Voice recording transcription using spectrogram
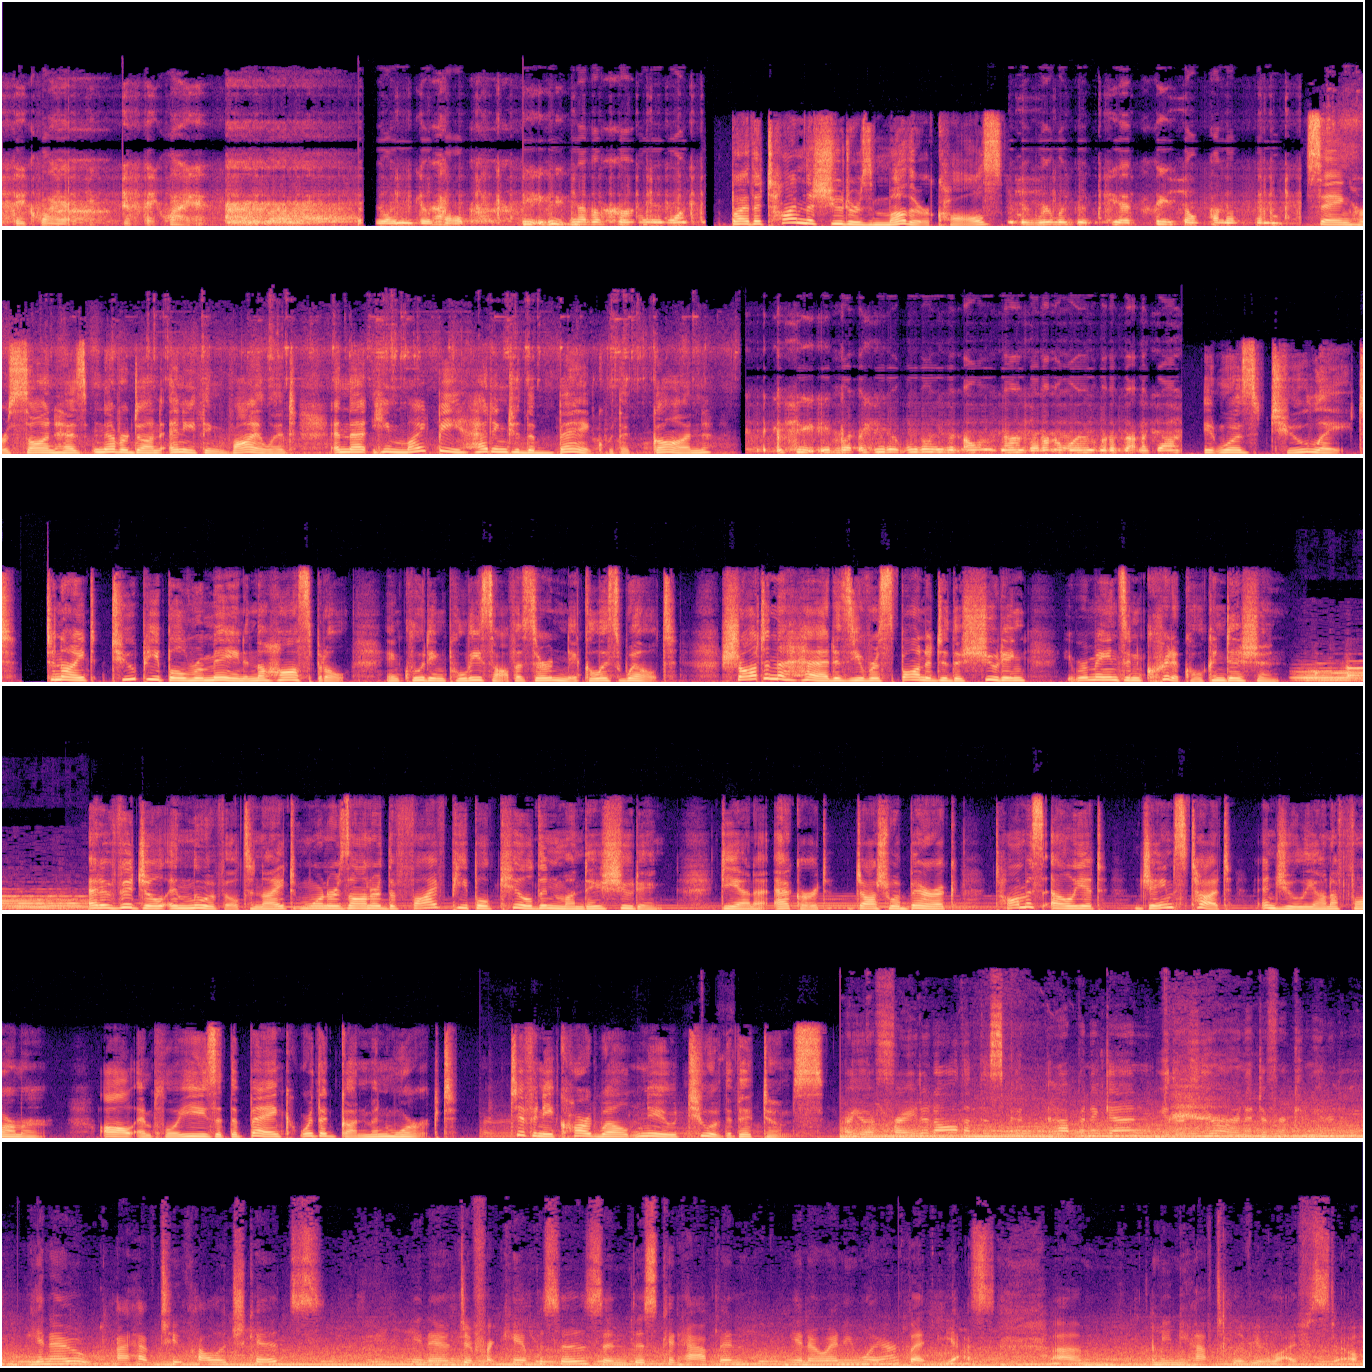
Stay quiet. Just stay quiet. I need your help. He, he's never hurt anyone. By the time the shooter's mother calls, He's a really good kid. Please don't come up to him. saying her son has never done anything violent and that he might be heading to the bank with a gun, He, but he, we don't even own guns. I don't know where he would have gotten a gun. it was too late. Tonight, two people remain in the hospital, including police officer Nicholas Wilt. Shot in the head as he responded to the shooting, he remains in critical condition. At a vigil in Louisville tonight, mourners honored the five people killed in Monday's shooting Deanna Eckert, Joshua Barrick, Thomas Elliott, James Tutt, and Juliana Farmer. All employees at the bank where the gunman worked. Tiffany Cardwell knew two of the victims. Are you afraid at all that this could happen again, either here or in a different community? You know, I have two college kids, you know, in different campuses, and this could happen, you know, anywhere. But yes, um, I mean, you have to live your life still.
